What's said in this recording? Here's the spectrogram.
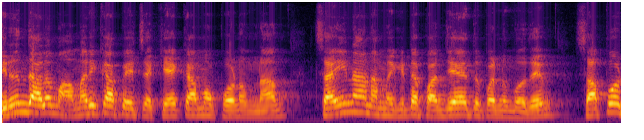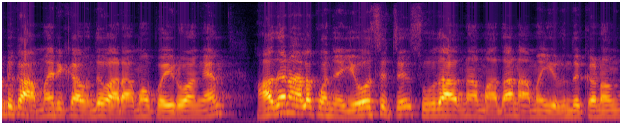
இருந்தாலும் அமெரிக்கா பேச்சை கேட்காம போனோம்னா சைனா நம்ம கிட்ட பஞ்சாயத்து பண்ணும்போது சப்போர்ட்டுக்கு அமெரிக்கா வந்து வராமல் போயிடுவாங்க அதனால் கொஞ்சம் யோசித்து சூதாரணமாக தான் நாம் இருந்துக்கணும்.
